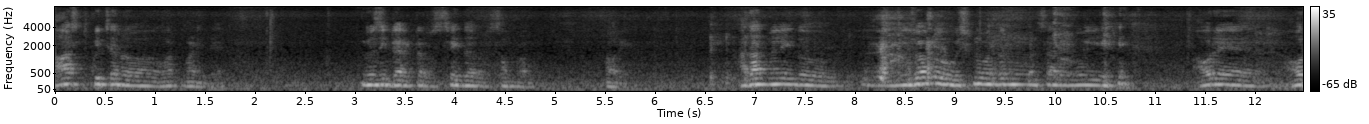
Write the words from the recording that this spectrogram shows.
last picture work ಮಾಡಿದ್ದೆ. ಮ್ಯೂಸಿಕ್ ಡೈರೆಕ್ಟರ್ ಶ್ರೀಧರ್ ಸಂಭ್ರಮ್ ಅವರಿಗೆ. ಅದಾದಮೇಲೆ ಇದು, ನಿಜವಾಗ್ಲೂ ವಿಷ್ಣುವರ್ಧನ್ ಸರ್ ಮೂವಿ ಅವರೇ, ಅವ್ರ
